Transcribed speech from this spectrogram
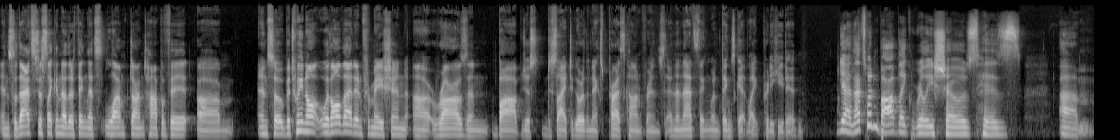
and so that's just like another thing that's lumped on top of it. Um, and so between all with all that information, uh, Roz and Bob just decide to go to the next press conference, and then that's thing when things get like pretty heated. Yeah, that's when Bob like really shows his um,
